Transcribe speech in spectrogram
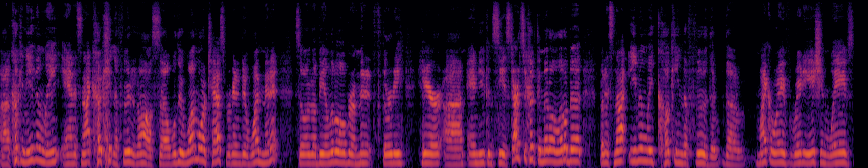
uh, cooking evenly and it's not cooking the food at all so we'll do one more test we're going to do one minute so it'll be a little over a minute 30 here um, and you can see it starts to cook the middle a little bit but it's not evenly cooking the food. The, the microwave radiation waves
